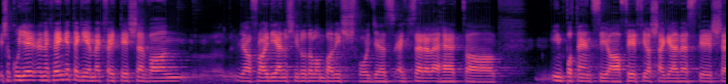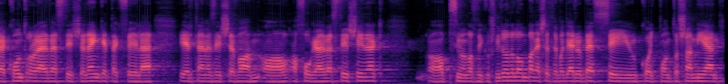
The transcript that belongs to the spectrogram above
És akkor ugye ennek rengeteg ilyen megfejtése van, ugye a freudiánus irodalomban is, hogy ez egyszerre lehet a impotencia, férfiasság elvesztése, kontroll elvesztése, rengetegféle értelmezése van a, a fog elvesztésének a pszichoanalitikus irodalomban, esetleg majd erről beszéljünk, hogy pontosan milyen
